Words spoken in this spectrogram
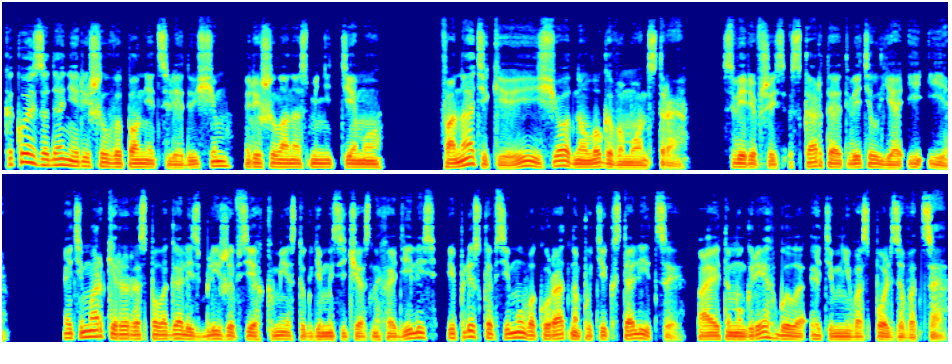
«Какое задание решил выполнять следующим?» — решила она сменить тему. «Фанатики и еще одно логово монстра». Сверившись с картой, ответил я ИИ. Эти маркеры располагались ближе всех к месту, где мы сейчас находились, и плюс ко всему в аккуратно пути к столице, поэтому грех было этим не воспользоваться.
